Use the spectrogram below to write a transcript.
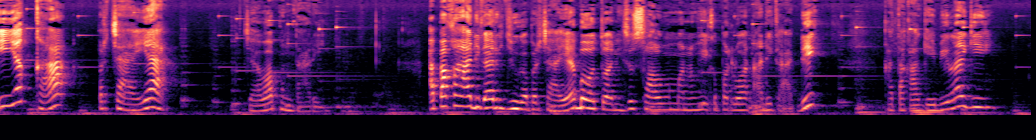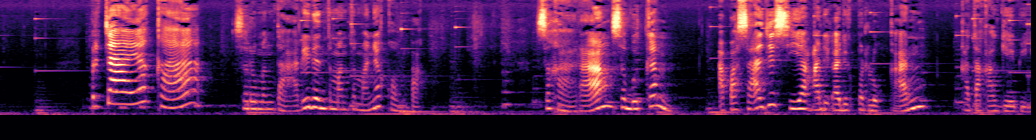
Iya kak, percaya. Jawab Mentari. Apakah adik-adik juga percaya bahwa Tuhan Yesus selalu memenuhi keperluan adik-adik? Kata Gebi lagi. Percaya kak. Seru Mentari dan teman-temannya kompak. Sekarang sebutkan apa saja sih yang adik-adik perlukan? Kata Gebi.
